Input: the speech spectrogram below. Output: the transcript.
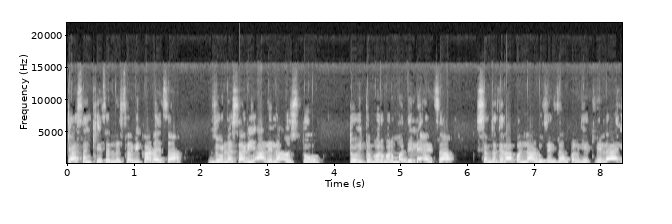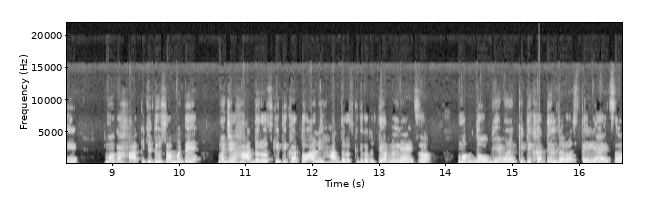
त्या संख्येचा लसावी काढायचा. जो लसावी आलेला असतो तो इथं बरोबर मध्ये लिहायचा. समजा त्याला आपण लाडूचं एक्झाम्पल घेतलेलं आहे. मग हा किती दिवसामध्ये? म्हणजे हा दररोज किती खातो आणि हा दररोज किती खातो ते आपल्याला लिहायचं. मग दोघे मिळून किती खातील दररोज ते लिहायचं.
